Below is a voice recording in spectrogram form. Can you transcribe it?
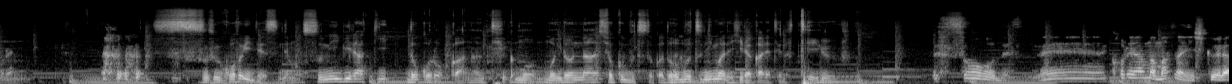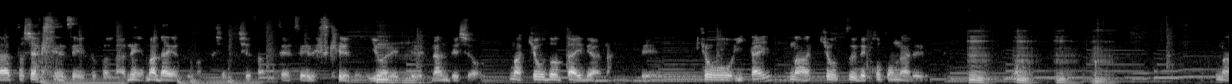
これ。すごいですねもう炭開きどころかなんていうかもうもういろんな植物とか動物にまで開かれてるっていうそうですね。ね。これはまあまさに石倉俊明先生とかがね、まあ大学の私の主査の先生ですけれども、言われてる、なんでしょう。まあ共同体ではなくて、共異体？まあ共通で異なる、うんうんうんま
